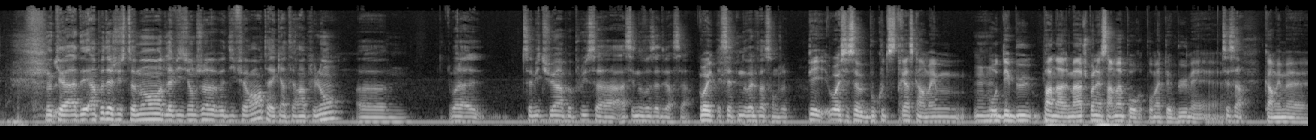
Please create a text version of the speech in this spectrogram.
donc euh, des- un peu d'ajustement, de la vision de jeu différente avec un terrain plus long. Euh, voilà, s'habituer un peu plus à, à ces nouveaux adversaires Oui. et cette nouvelle façon de jouer. Puis, ouais, c'est ça, beaucoup de stress quand même Mhm. au début, pendant le match. Pas nécessairement pour, pour mettre le but, mais C'est ça. quand même. euh,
